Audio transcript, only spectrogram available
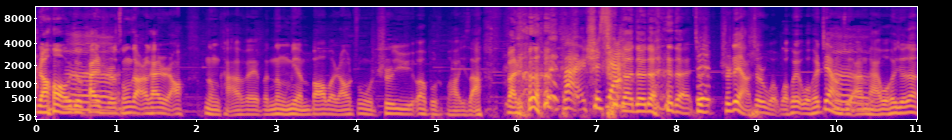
然后就开始嗯从早上开始，然后弄咖啡吧，弄面包吧，然后中午吃鱼，呃，不不好意思啊，反正 晚上吃虾。对对对对对，就是 是这样，就是我我会我会这样去安排，嗯我会觉得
